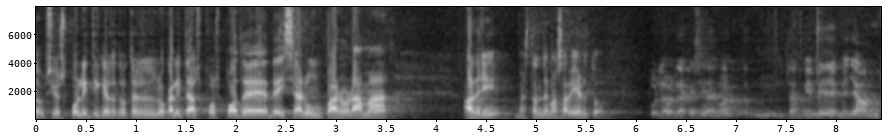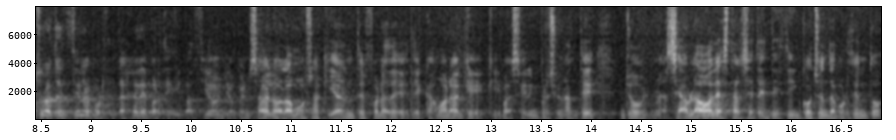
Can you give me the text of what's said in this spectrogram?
d'opcions polítiques de totes les localitats, doncs pot eh, deixar un panorama Adri, bastante más abierto. Pues la verdad que sí, además mm, también me, llama mucho la atención el porcentaje de participación. Yo pensaba, lo hablamos aquí antes, fuera de, cámara, que, iba a ser impresionante. Yo, se hablaba de hasta el 75-80%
